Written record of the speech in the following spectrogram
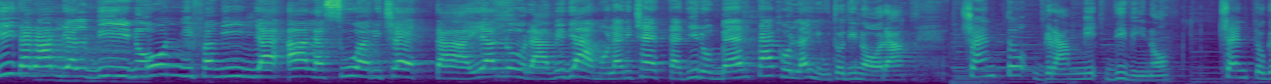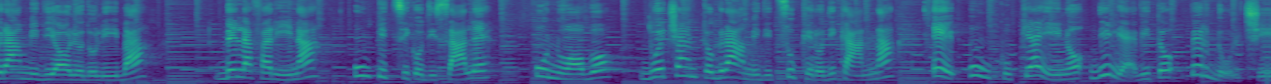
i taralli al vino, ogni famiglia ha la sua ricetta e allora vediamo la ricetta di Roberta con l'aiuto di Nora. 100 grammi di vino, 100 g di olio d'oliva, della farina, un pizzico di sale, un uovo, 200 g di zucchero di canna e un cucchiaino di lievito per dolci.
